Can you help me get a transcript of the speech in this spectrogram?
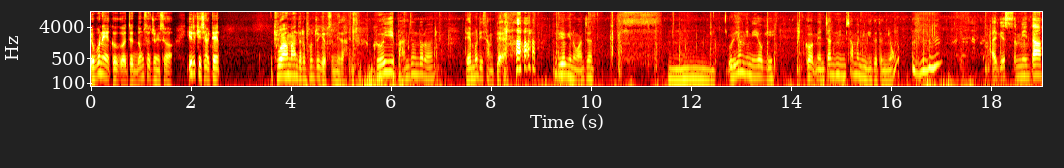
요번에 그거 저 농사 중에서 이렇게 잘 된 주화 마늘은 본 적이 없습니다. 거의 반 정도는 대머리 상태. 근데 여기는 완전 음, 우리 형님이 여기 그 면장님 사모님이거든요. 알겠습니다.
